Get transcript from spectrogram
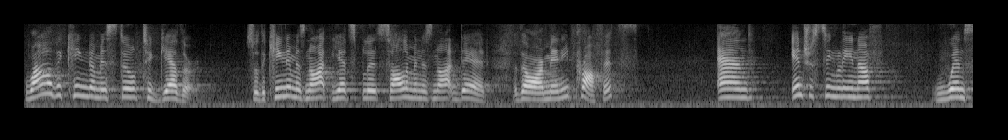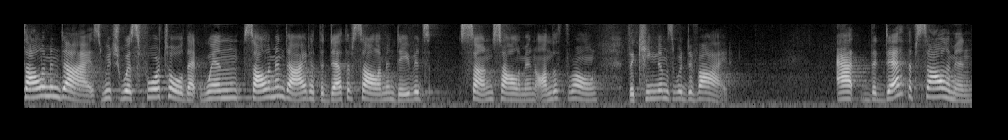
While the kingdom is still together, so the kingdom is not yet split, Solomon is not dead, there are many prophets, and interestingly enough, when Solomon dies, which was foretold that when Solomon died at the death of Solomon, David's son Solomon on the throne, the kingdoms would divide. At the death of Solomon,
